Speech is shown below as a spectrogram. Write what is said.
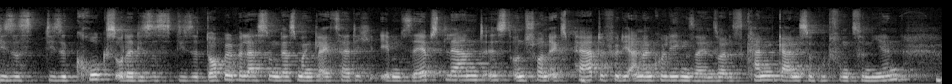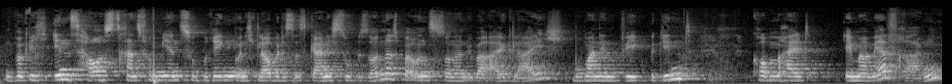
dieses, diese Krux oder dieses, diese Doppelbelastung, dass man gleichzeitig eben selbst lernend ist und schon Experte für die anderen Kollegen sein soll. Das kann gar nicht so gut funktionieren und wirklich ins Haus transformieren zu bringen. Und ich glaube, das ist gar nicht so besonders bei uns, sondern überall gleich. Wo man den Weg beginnt, kommen halt immer mehr Fragen.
